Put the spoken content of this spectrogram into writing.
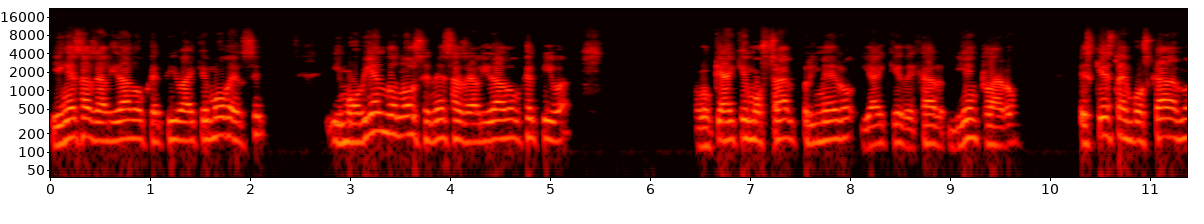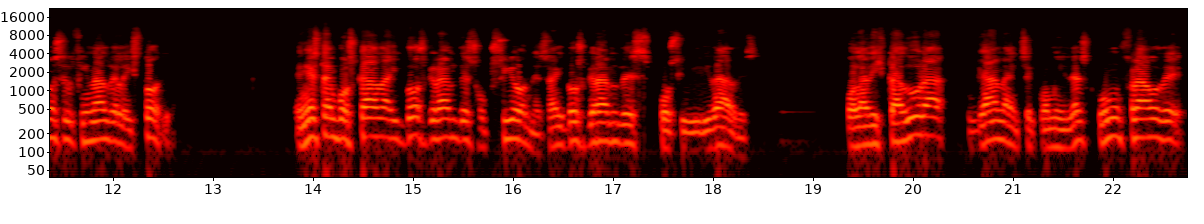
Y en esa realidad objetiva hay que moverse. Y moviéndonos en esa realidad objetiva, lo que hay que mostrar primero y hay que dejar bien claro es que esta emboscada no es el final de la historia. En esta emboscada hay dos grandes opciones, hay dos grandes posibilidades. O la dictadura gana, entre comillas, con un fraude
